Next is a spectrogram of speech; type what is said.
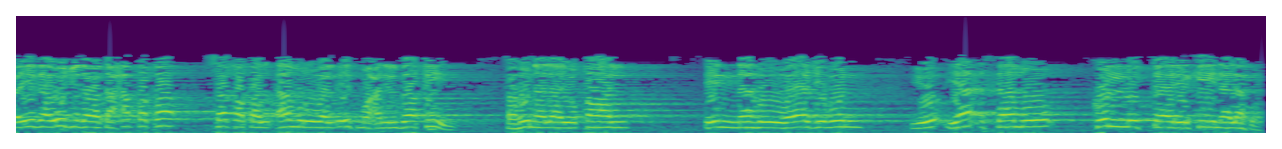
فإذا وجد وتحقق سقط الأمر والإثم عن الباقين. فهنا لا يقال إنه واجب يأثم كل التاركين له.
